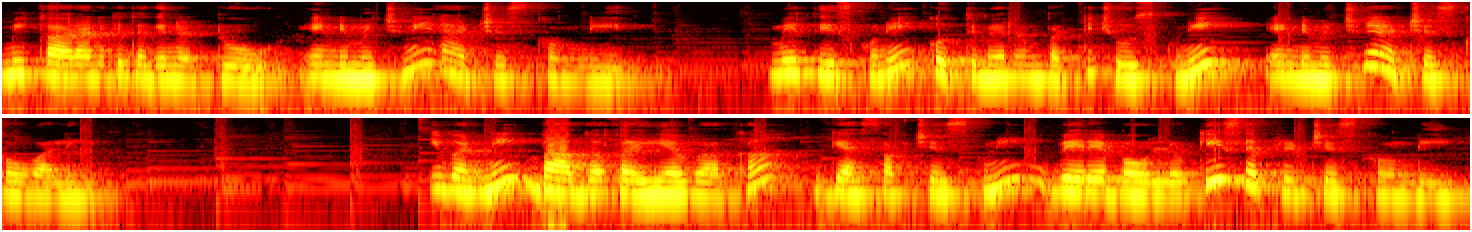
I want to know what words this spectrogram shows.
మీ కారానికి తగినట్టు ఎండుమిర్చిని యాడ్ చేసుకోండి. మీరు తీసుకుని కొత్తిమీరని బట్టి చూసుకుని ఎండుమిర్చిని యాడ్ చేసుకోవాలి. ఇవన్నీ బాగా ఫ్రై అవ్వాక గ్యాస్ ఆఫ్ చేసుకుని వేరే బౌల్లోకి సెపరేట్ చేసుకోండి.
